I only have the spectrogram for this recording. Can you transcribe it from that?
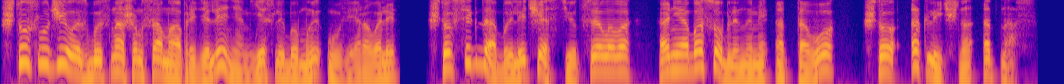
Что случилось бы с нашим самоопределением, если бы мы уверовали, что всегда были частью целого, а не обособленными от того, что отлично от нас?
